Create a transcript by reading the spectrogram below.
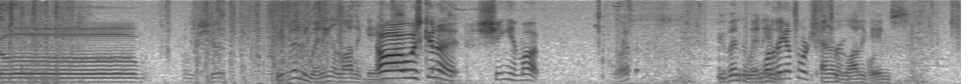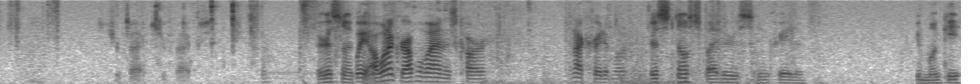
Oh shit. We've been winning a lot of games. Oh, I was gonna shing him up. What? We've been winning What do they got so much kind of a lot of for? games. True facts. True facts. There is no Wait, I want to grapple behind this car. Not creative mode. There's no spiders in creative. You monkey.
